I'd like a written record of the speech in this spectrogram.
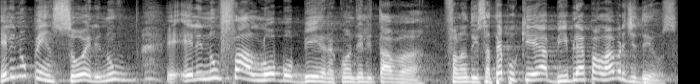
ele não pensou, ele não, ele não falou bobeira quando ele estava falando isso, até porque a Bíblia é a palavra de Deus.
